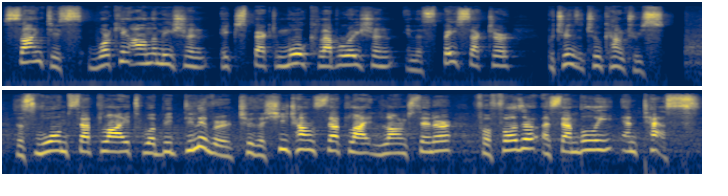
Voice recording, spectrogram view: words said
Scientists working on the mission expect more collaboration in the space sector between the two countries. The SVOM satellite will be delivered to the Xichang Satellite Launch Center for further assembly and tests.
